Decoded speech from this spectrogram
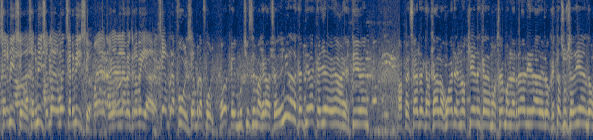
servicio, servicio, no hay buen servicio en la metrovía, siempre a full, siempre a full. Ok, muchísimas gracias. Y mira la cantidad que llegan, Steven, a pesar de que acá los guardias no quieren que demostremos la realidad de lo que está sucediendo,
